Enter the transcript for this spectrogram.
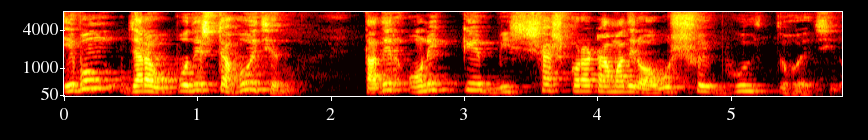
এবং যারা উপদেষ্টা হয়েছেন, তাদের অনেককে বিশ্বাস করাটা আমাদের অবশ্যই ভুল হয়েছিল।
